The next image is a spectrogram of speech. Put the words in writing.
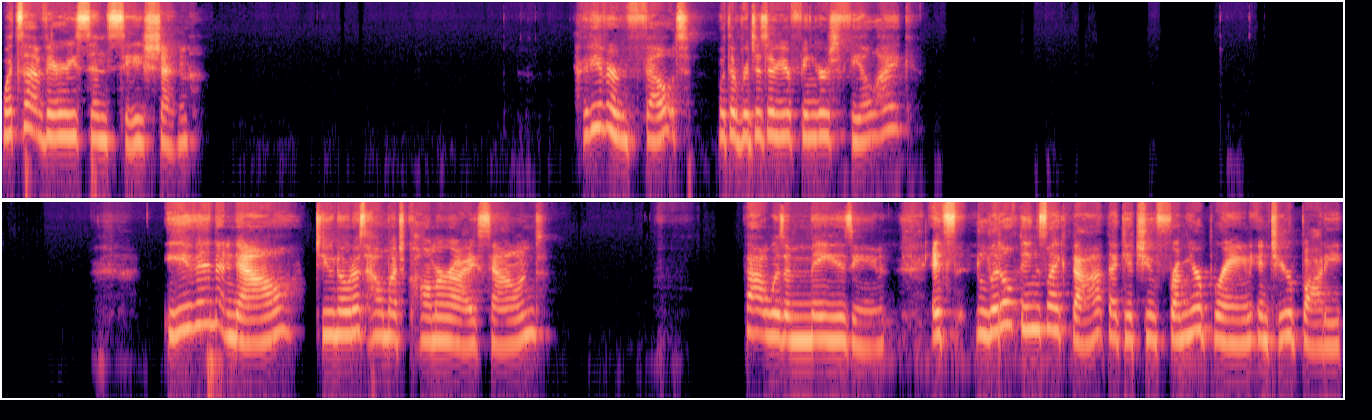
What's that very sensation? Have you ever felt what the ridges of your fingers feel like? Even now, do you notice how much calmer I sound? That was amazing. It's little things like that that get you from your brain into your body.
